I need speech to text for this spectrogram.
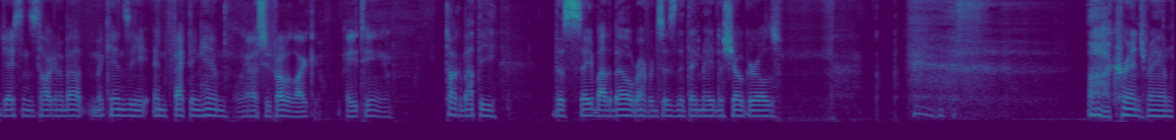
Jason's talking about Mackenzie infecting him. Yeah, she's probably like 18. talk about the the Saved by the Bell references that they made to Showgirls. oh, cringe, man.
